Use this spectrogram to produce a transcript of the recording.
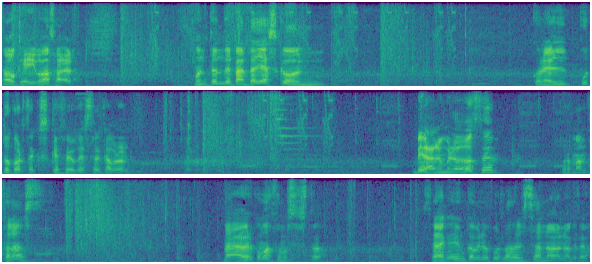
Ok, vamos a ver. Montón de pantallas con... Con el puto Cortex. Qué feo que es el cabrón. Vida número 12. Por manzanas. Vale, a ver cómo hacemos esto. ¿Será que hay un camino por la derecha? No, no creo.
